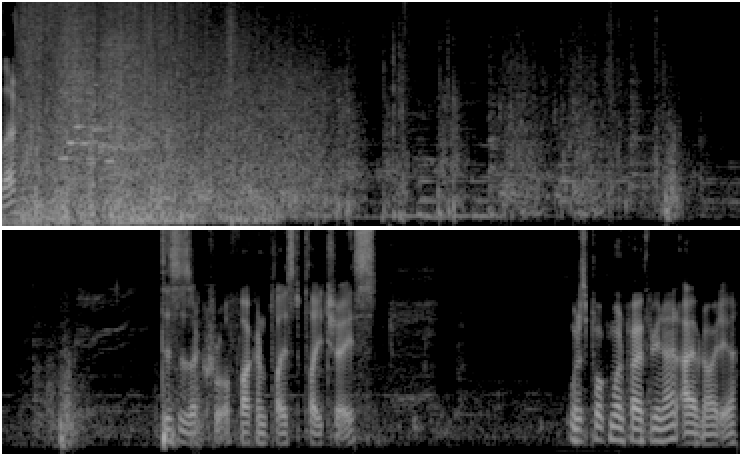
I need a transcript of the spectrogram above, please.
Hello there. This is a cruel fucking place to play chase. What is Pokemon 539? I have no idea.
